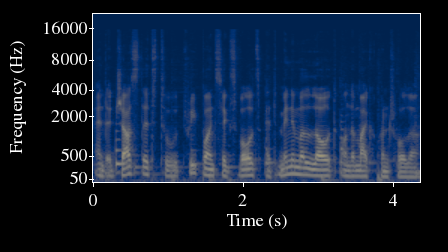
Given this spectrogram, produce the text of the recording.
and adjust it to 3.6 volts at minimal load on the microcontroller.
